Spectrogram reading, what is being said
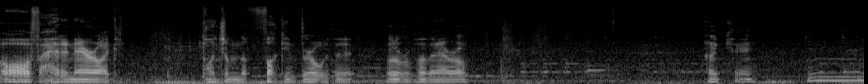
Oh, if I had an arrow, I could punch him in the fucking throat with it. Or with an arrow. Okay. Hmm.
